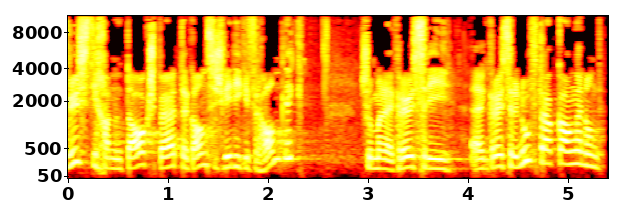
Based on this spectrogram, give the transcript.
gewusst, ich habe einen Tag später eine ganz schwierige Verhandlung. Ist um einen grösseren, einen grösseren Auftrag gegangen und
